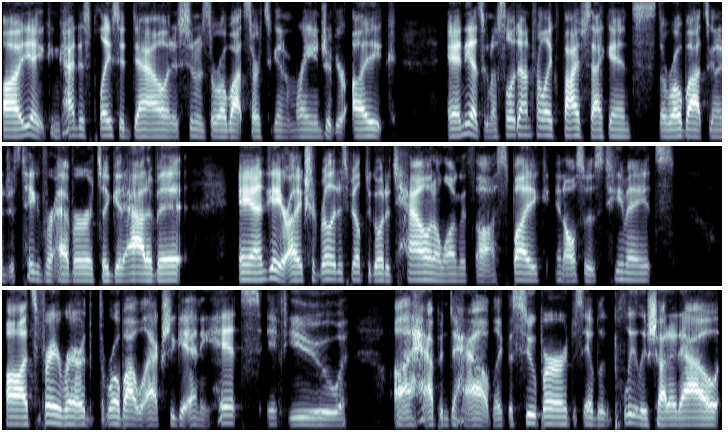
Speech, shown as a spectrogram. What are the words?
Uh, yeah, you can kind of just place it down as soon as the robot starts to get in range of your Ike. And yeah, it's going to slow down for like five seconds. The robot's going to just take forever to get out of it. And yeah, your Ike should really just be able to go to town along with uh, Spike and also his teammates. Uh, it's very rare that the robot will actually get any hits if you uh, happen to have like the super, just able to completely shut it out.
